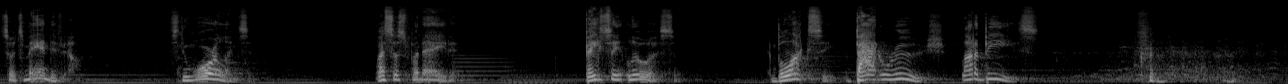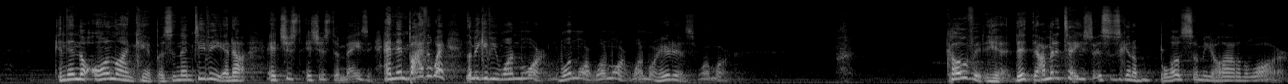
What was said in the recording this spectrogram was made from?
So it's Mandeville, it's New Orleans, and West Esplanade, and Bay St. Louis, and Biloxi, Baton Rouge, a lot of bees. and then the online campus, and then TV, and uh, it's just it's just amazing. And then, by the way, let me give you one more, one more, one more, one more. Here it is, one more. COVID hit. I'm going to tell you, this is going to blow some of y'all out of the water.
